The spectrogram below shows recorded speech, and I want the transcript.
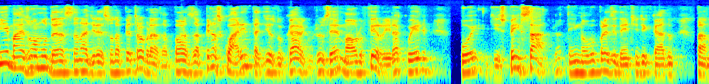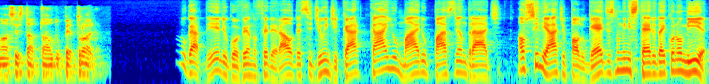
E mais uma mudança na direção da Petrobras. Após apenas 40 dias no cargo, José Mauro Ferreira Coelho foi dispensado. Já tem novo presidente indicado para a nossa estatal do petróleo. No lugar dele, o governo federal decidiu indicar Caio Mário Paz de Andrade, auxiliar de Paulo Guedes no Ministério da Economia,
